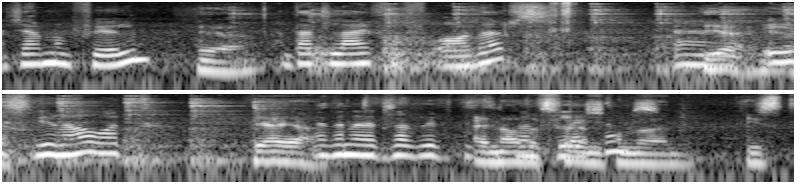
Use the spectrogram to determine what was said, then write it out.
a German film. Yeah. That life of others. Uh, Yeah, yeah. is you know what? Yeah. Yeah. I don't know exactly if it's I know the film from the East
